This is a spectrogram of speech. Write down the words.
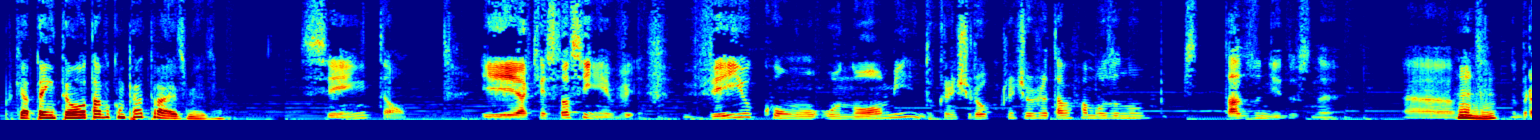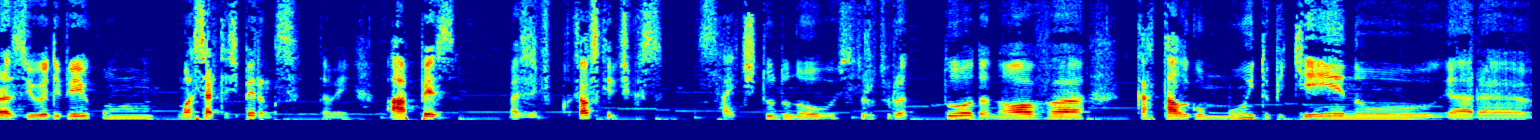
Porque até então eu tava com o pé atrás mesmo. Sim, então. E a questão assim, veio com o nome do Crunchyroll, o Crunchyroll já estava famoso nos Estados Unidos, né? Uh, uhum. No Brasil ele veio com uma certa esperança também. Apesar, mas com aquelas críticas. Site tudo novo, estrutura toda nova, catálogo muito pequeno, cara,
